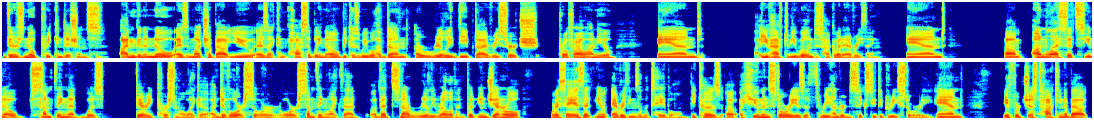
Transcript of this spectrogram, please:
there's no preconditions. I'm going to know as much about you as I can possibly know because we will have done a really deep dive research profile on you, and you have to be willing to talk about everything. And um, unless it's you know something that was very personal, like a, a, divorce or or something like that, uh, that's not really relevant. But in general, what I say is that you know everything's on the table because a, a human story is a 360 degree story, and if we're just talking about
